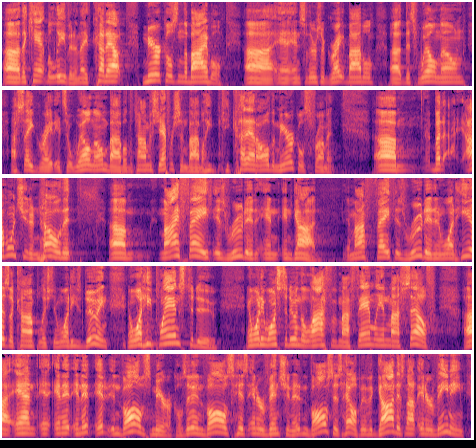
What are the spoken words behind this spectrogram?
uh, they can't believe it. And they've cut out miracles in the Bible. Uh, and, and, so there's a great Bible uh, that's well known. I say great, it's a well known Bible, the Thomas Jefferson Bible. He, he cut out all the miracles from it. Um, but I, I, want you to know that um, my faith is rooted in, in God. And my faith is rooted in what He has accomplished and what He's doing and what He plans to do and what He wants to do in the life of my family and myself. Uh, and and, it, and it, it involves miracles. It involves His intervention. It involves His help. If God is not intervening,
